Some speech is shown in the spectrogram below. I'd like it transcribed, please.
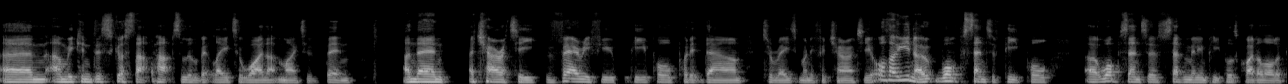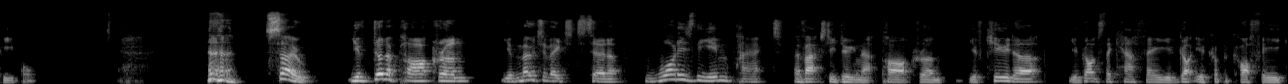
Um, and we can discuss that perhaps a little bit later, why that might have been. And then a charity, very few people put it down to raise money for charity. Although, you know, 1% of people, uh, 1% of 7 million people is quite a lot of people. so you've done a park run, you're motivated to turn up. What is the impact of actually doing that park run? You've queued up, you've gone to the cafe, you've got your cup of coffee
